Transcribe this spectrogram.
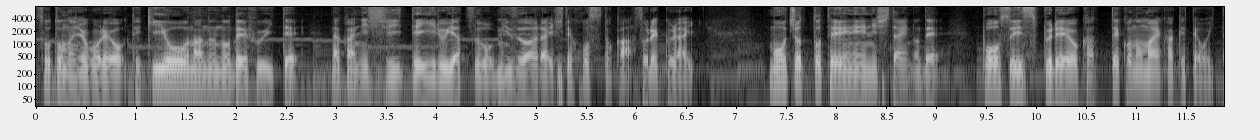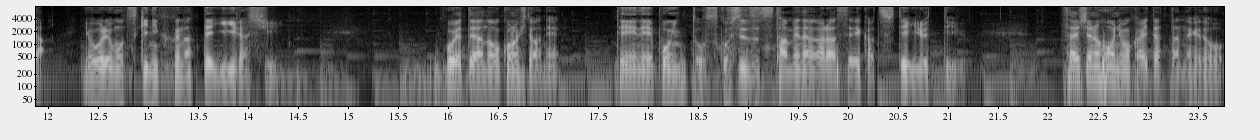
外の汚れを適用な布で拭いて中に敷いているやつを水洗いして干すとかそれくらい。もうちょっと丁寧にしたいので防水スプレーを買ってこの前かけておいた。汚れもつきにくくなっていいらしい。こうやってあのこの人はね丁寧ポイントを少しずつ貯めながら生活しているっていう。最初の方にも書いてあったんだけど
